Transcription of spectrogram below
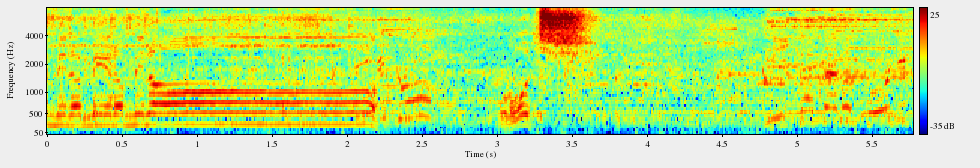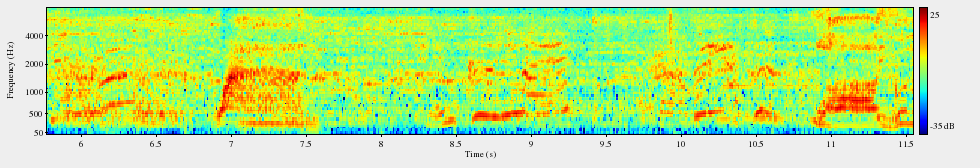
밀어 밀어 밀어. 그렇지. 味方の攻撃 왕 天空今へダブルヤス 와 이거는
